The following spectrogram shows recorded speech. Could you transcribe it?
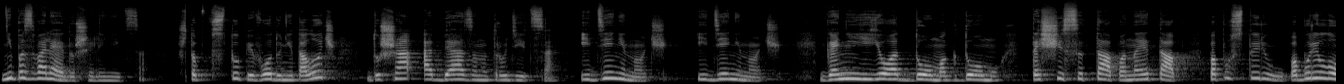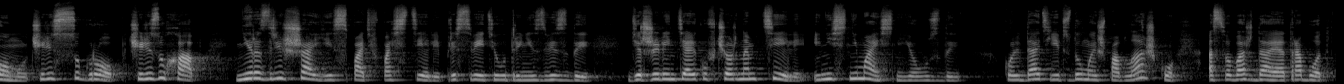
«Не позволяй душе лениться, чтоб в ступе воду не толочь, душа обязана трудиться и день и ночь, и день и ночь, Гони ее от дома к дому, тащи с этапа на этап, по пустырю, по бурелому, через сугроб, через ухаб. Не разрешай ей спать в постели при свете утренней звезды. Держи лентяйку в черном теле и не снимай с нее узды. Коль дать ей вздумаешь поблажку, освобождая от работ,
